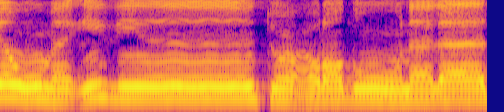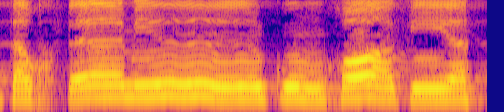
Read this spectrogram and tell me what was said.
يومئذ تعرضون لا تخفى منكم خافية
